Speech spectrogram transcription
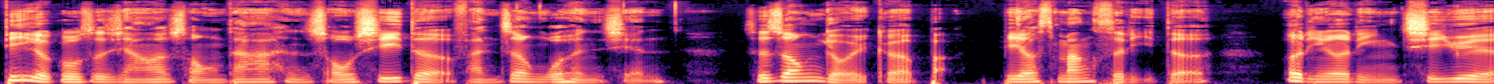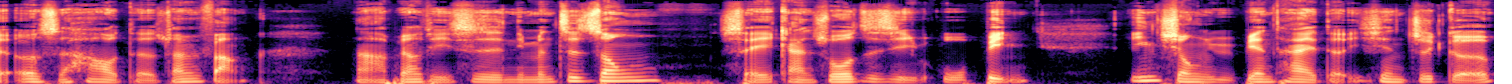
第一个故事想要从大家很熟悉的“反正我很闲”之中有一个《b i l l s Monthly》的二零二零七月二十号的专访。那标题是：你们之中谁敢说自己无病？英雄与变态的一线之隔。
